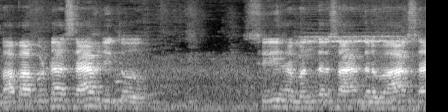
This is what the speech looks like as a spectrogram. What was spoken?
ਬਾਬਾ ਬੁੱਢਾ ਸਾਹਿਬ ਜੀ ਤੋਂ ਸ੍ਰੀ ਹਰਮੰਦਰ ਸਾਹਿਬ ਦਰਬਾਰ ਸਾਹਿਬ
